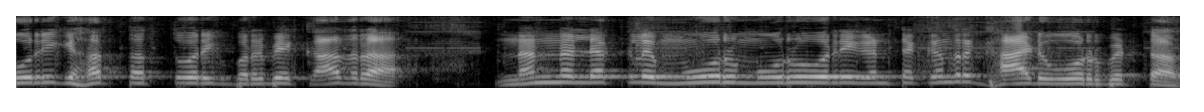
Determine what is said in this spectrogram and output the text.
ಊರಿಗೆ ಹತ್ತು ಹತ್ತುವರೆಗೆ ಬರ್ಬೇಕಾದ್ರ ನನ್ನ ಲೆಕ್ಕಲೆ ಮೂರು ಮೂರುವರೆ ಗಂಟೆಕಂದ್ರೆ ಗಾಡಿ ಊರು ಬಿಟ್ಟಾರ.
